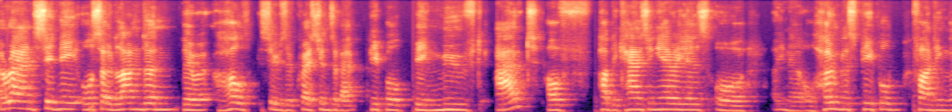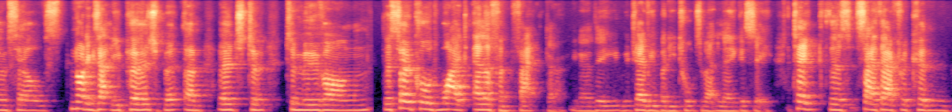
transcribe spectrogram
around sydney also london there were a whole series of questions about people being moved out of public housing areas or you know, or homeless people finding themselves not exactly purged, but um, urged to to move on. The so-called white elephant factor, you know, the which everybody talks about legacy. Take the South African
